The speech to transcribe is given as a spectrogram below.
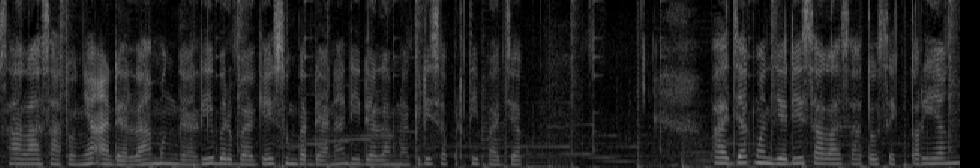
Salah satunya adalah menggali berbagai sumber dana di dalam negeri seperti pajak. Pajak menjadi salah satu sektor yang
